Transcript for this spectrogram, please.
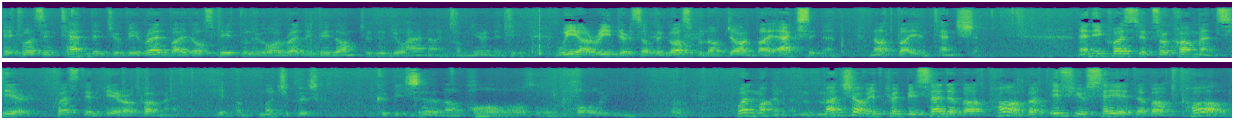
it was intended to be read by those people who already belong to the Johannine community. We are readers of the Gospel of John by accident, not by intention. Any questions or comments here? Question here or comment? Yeah, much of this could be said about Paul also, Pauline. Well, much of it could be said about Paul, but if you say it about Paul,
